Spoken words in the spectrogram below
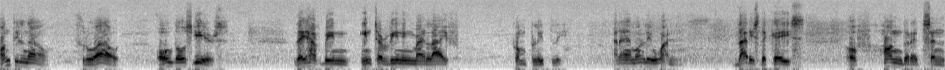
until now, throughout all those years, they have been intervening my life completely. And I am only one. That is the case of hundreds and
